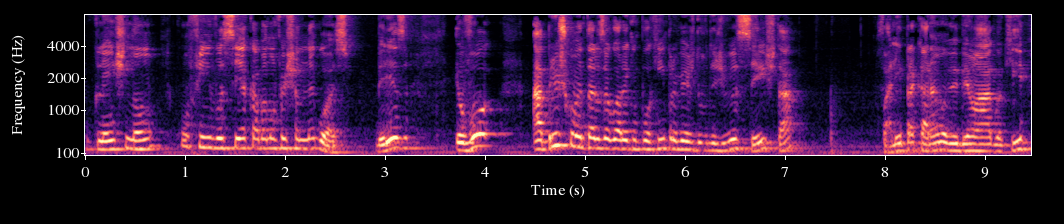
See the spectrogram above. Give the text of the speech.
o cliente não confia em você e acaba não fechando o negócio. Beleza? Eu vou abrir os comentários agora aqui um pouquinho para ver as dúvidas de vocês, tá? Falei pra caramba, beber uma água aqui.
